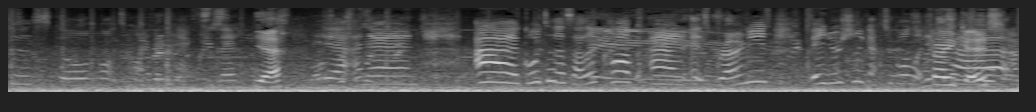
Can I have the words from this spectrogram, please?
to school not tomorrow but next day. yeah Yeah, and then I go to this other club and it's brownies. We usually get to go like Very good.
